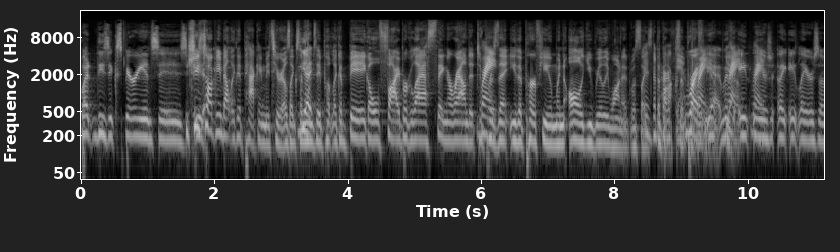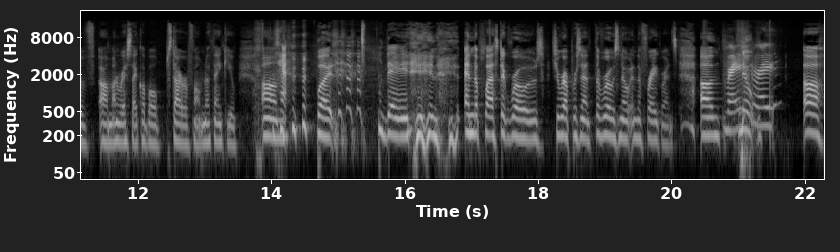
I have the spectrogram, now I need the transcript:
but these experiences, She's you know- talking about like the packing materials. Like sometimes they put like a big old fiberglass thing around it to Right. present you the perfume when all you really wanted was like Is the the, box perfume. of Right, perfume. yeah, with right, eight right. layers, like eight layers of um, unrecyclable styrofoam. No, thank you. Um, but then, and the plastic rose to represent the rose note in the fragrance. Um, Right, No, right. Oh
